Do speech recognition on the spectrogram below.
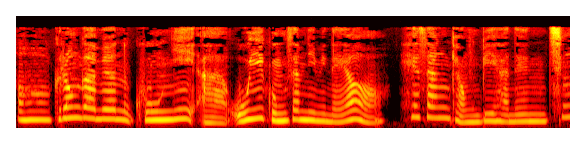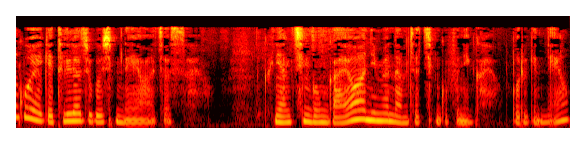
어, 그런가 하면 02, 아, 5203님이네요. 해상 경비하는 친구에게 들려주고 싶네요. 하셨어요. 그냥 친구인가요? 아니면 남자친구분인가요? 모르겠네요.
